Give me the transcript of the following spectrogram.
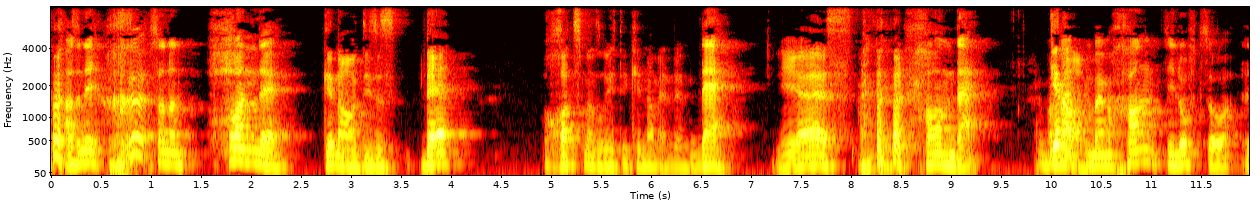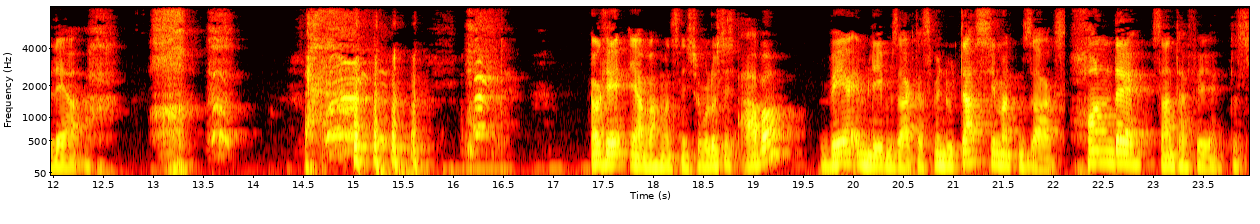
Also nicht R, sondern Honde. Genau, und dieses de rotzt man so richtig hin am Ende. De. Yes. Honda. Und Genau. Beim, und beim Hon die Luft so leer. Okay, ja, machen wir uns nicht drüber lustig. Aber wer im Leben sagt das, wenn du das jemandem sagst, Honda Santa Fe, das,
